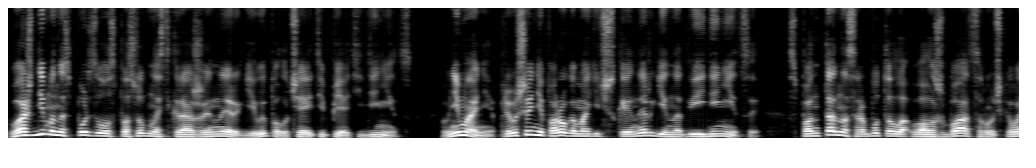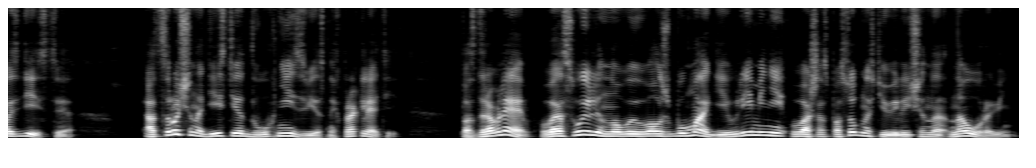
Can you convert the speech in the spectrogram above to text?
Ваш демон использовал способность кражи энергии, вы получаете 5 единиц. Внимание! Превышение порога магической энергии на 2 единицы. Спонтанно сработала волжба отсрочка воздействия – Отсрочено действие двух неизвестных проклятий. Поздравляем, вы освоили новую волшбу магии времени, ваша способность увеличена на уровень.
